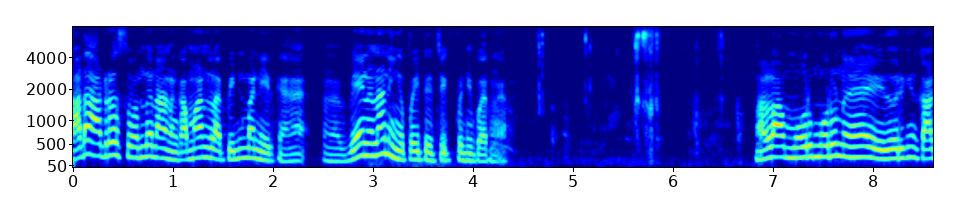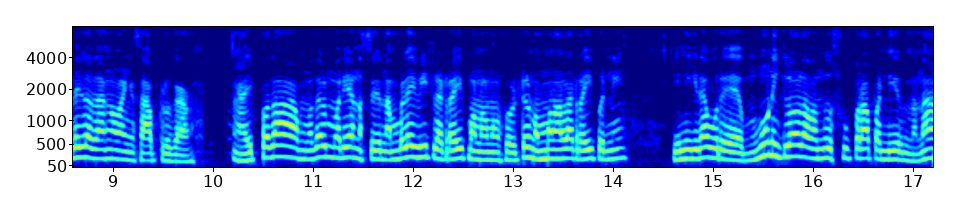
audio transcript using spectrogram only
கடை அட்ரஸ் வந்து நான் கமாண்டில் பின் பண்ணியிருக்கேன். வேணும்னா நீங்கள் போயிட்டு செக் பண்ணி பாருங்கள் நல்லா மொறு மொறுன்னு இது வரைக்கும் கடையில் தாங்க வாங்கி சாப்பிட்ருக்கேன் இப்போ தான் முதல் முறையாக நான் சரி நம்மளே வீட்டில் ட்ரை பண்ணணும்னு சொல்லிட்டு ரொம்ப நாளாக ட்ரை பண்ணி இன்றைக்கி தான் ஒரு மூணு கிலோவில் வந்து சூப்பராக பண்ணியிருந்தேன்னா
